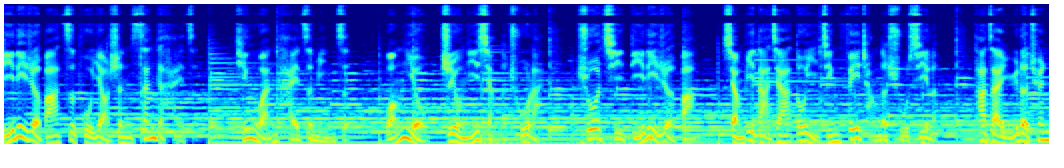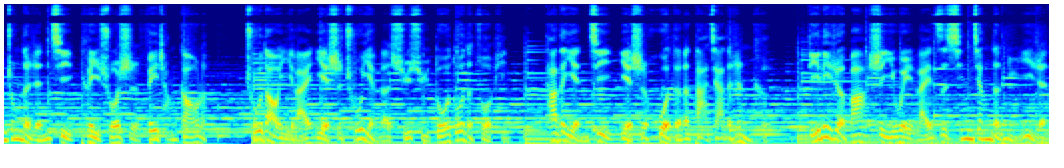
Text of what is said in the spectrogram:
迪丽热巴自曝要生三个孩子，听完孩子名字，网友只有你想得出来。说起迪丽热巴，想必大家都已经非常的熟悉了。她在娱乐圈中的人气可以说是非常高了，出道以来也是出演了许许多多的作品，她的演技也是获得了大家的认可。迪丽热巴是一位来自新疆的女艺人，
